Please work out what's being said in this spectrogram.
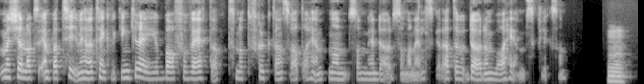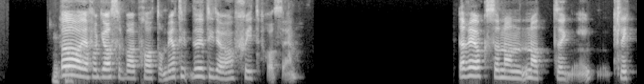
man känner också empati med henne. Tänk vilken grej att bara få veta att något fruktansvärt har hänt någon som är död som man älskade. Att döden var hemsk liksom. Mm. Oh, jag får gåshud bara prata om det. Jag tyck det tyckte jag var en skitbra scen. Där är också någon, något eh, klipp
